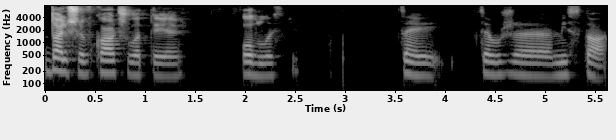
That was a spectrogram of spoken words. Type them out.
Далі вкачувати області. Це, це вже міста.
